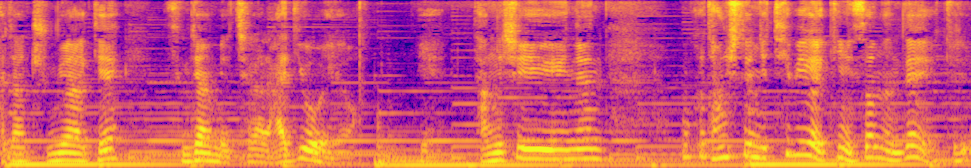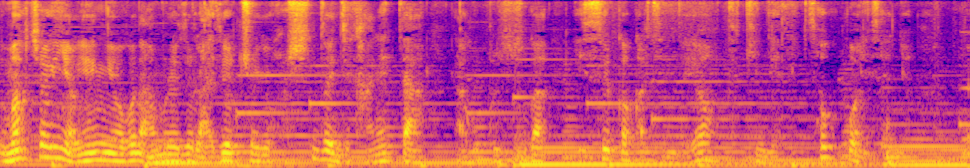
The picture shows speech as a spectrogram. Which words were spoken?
가장 중요하게 등장 매체가 라디오예요. 예, 당시는 그 당시도 이제 TV가 있긴 있었는데 그 음악적인 영향력은 아무래도 라디오 쪽이 훨씬 더 이제 강했다라고 볼 수가 있을 것 같은데요. 특히 이제 서구권에서는요. 뭐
